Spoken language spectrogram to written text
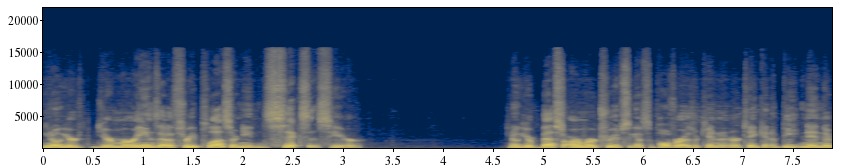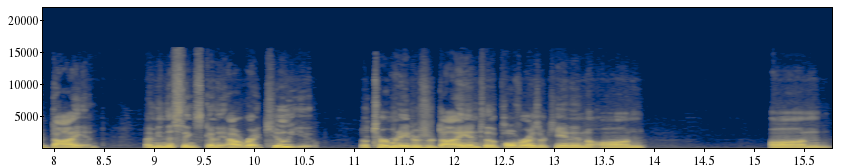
You know, your your Marines at a three plus are needing sixes here you know, your best armored troops against the pulverizer cannon are taking a beating and they're dying. I mean, this thing's going to outright kill you. know, Terminators are dying to the pulverizer cannon on on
